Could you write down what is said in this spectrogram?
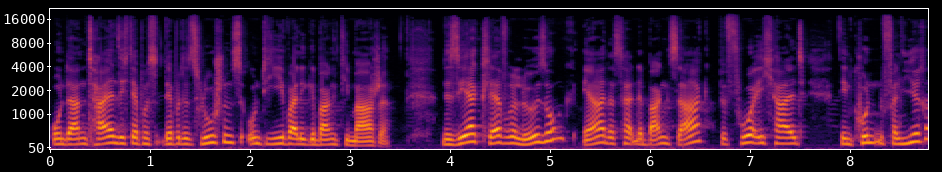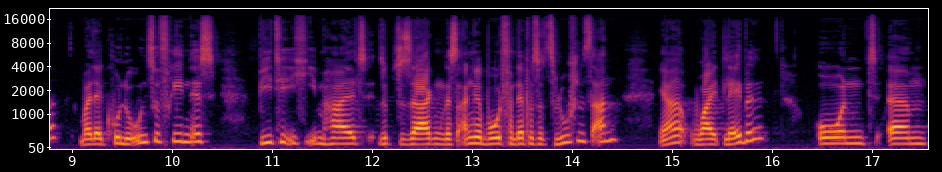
Und dann teilen sich Deposit Solutions und die jeweilige Bank die Marge. Eine sehr clevere Lösung, ja, dass halt eine Bank sagt, bevor ich halt den Kunden verliere, weil der Kunde unzufrieden ist, biete ich ihm halt sozusagen das Angebot von Deposit Solutions an, ja, White Label. Und ähm,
